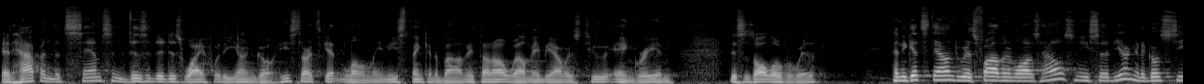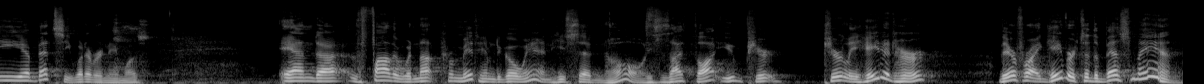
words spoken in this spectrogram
It happened that Samson visited his wife with a young goat. He starts getting lonely and he's thinking about it. He thought, oh, well, maybe I was too angry and this is all over with. And he gets down to his father in law's house and he said, Yeah, I'm going to go see uh, Betsy, whatever her name was. And uh, the father would not permit him to go in. He said, No. He says, I thought you pure, purely hated her, therefore I gave her to the best man.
